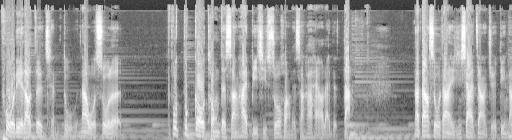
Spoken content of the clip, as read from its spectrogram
破裂到这个程度。那我说了，不不沟通的伤害，比起说谎的伤害还要来得大。那当时我当然已经下了这样的决定，然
